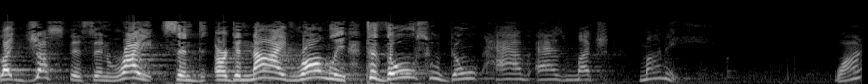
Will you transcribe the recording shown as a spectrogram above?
like justice and rights and are denied wrongly to those who don't have as much money. Why?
